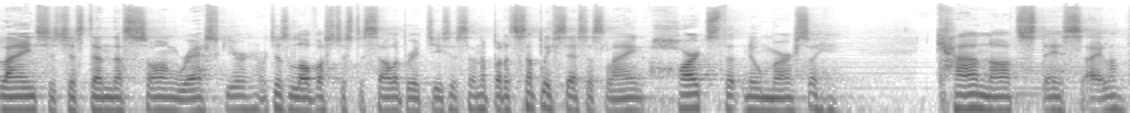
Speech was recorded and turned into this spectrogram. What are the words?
lines is just in this song, Rescuer. I just love us just to celebrate Jesus in it, but it simply says this line Hearts that know mercy cannot stay silent.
